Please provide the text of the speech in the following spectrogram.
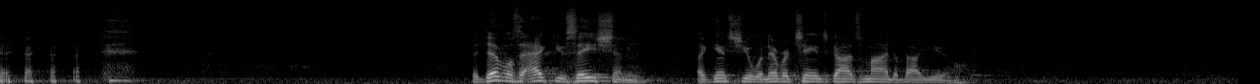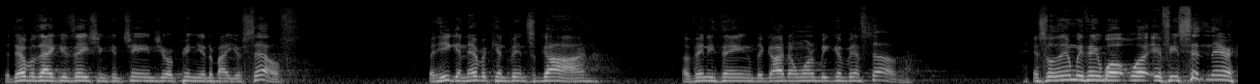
The devil's accusation against you will never change God's mind about you. The devil's accusation can change your opinion about yourself, but he can never convince God of anything that God don't want to be convinced of. And so then we think, well, well if he's sitting there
